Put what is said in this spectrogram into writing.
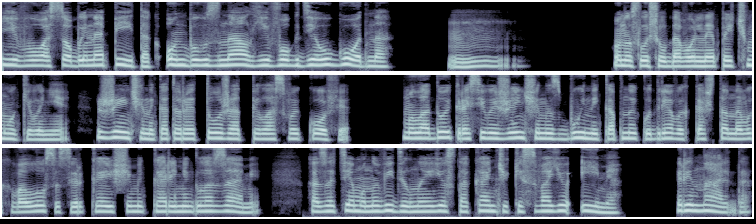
Его особый напиток, он бы узнал его где угодно. М -м -м. Он услышал довольное причмокивание. Женщины, которая тоже отпила свой кофе. Молодой красивой женщины с буйной копной кудрявых каштановых волос и сверкающими карими глазами. А затем он увидел на ее стаканчике свое имя — Ринальдо.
